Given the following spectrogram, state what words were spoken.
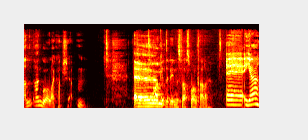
an, Angola, kanskje. ja. Mm. Eh, Tilbake til dine spørsmål, Tale. Uh, ja.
